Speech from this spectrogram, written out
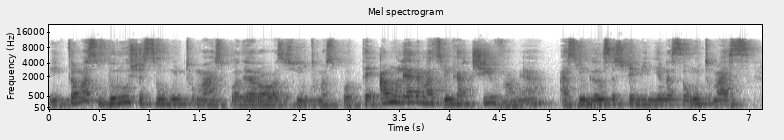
Então as bruxas são muito mais poderosas, muito mais potentes. A mulher é mais vingativa, né? As vinganças femininas são muito mais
